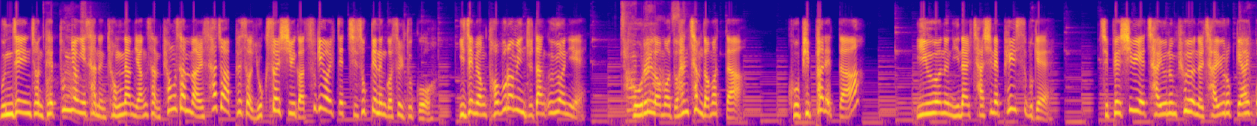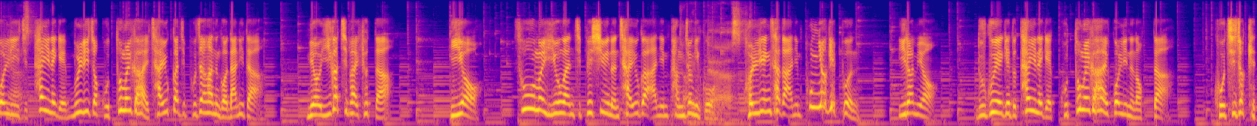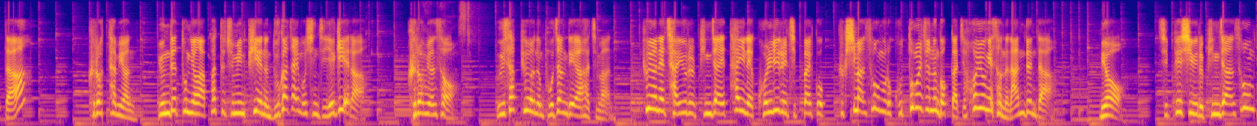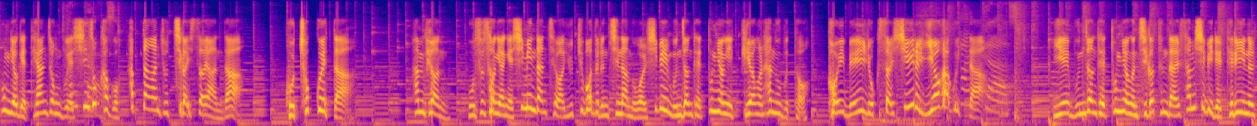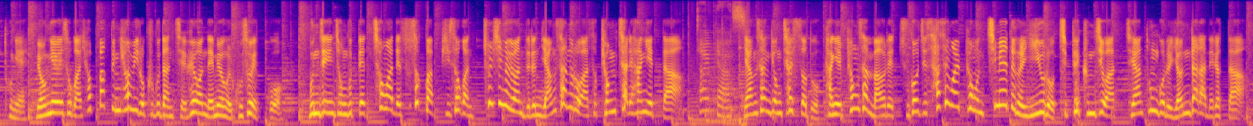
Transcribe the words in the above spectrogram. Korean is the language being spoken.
문재인 전 대통령이 사는 경남 양산 평산마을 사저 앞에서 욕설 시위가 수개월째 지속되는 것을 두고 이재명 더불어민주당 의원이 도를 넘어도 한참 넘었다. 고 비판했다. 이 의원은 이날 자신의 페이스북에 집회 시위의 자유는 표현을 자유롭게 할 권리이지 타인에게 물리적 고통을 가할 자유까지 보장하는 것 아니다. 며 이같이 밝혔다. 이어 소음을 이용한 집회 시위는 자유가 아닌 방종이고 권리 행사가 아닌 폭력일 뿐. 이라며 누구에게도 타인에게 고통을 가할 권리는 없다. 고 지적했다. 그렇다면 윤 대통령 아파트 주민 피해는 누가 잘못인지 얘기해라. 그러면서 의사 표현은 보장돼야 하지만 표현의 자유를 빙자해 타인의 권리를 짓밟고 극심한 소음으로 고통을 주는 것까지 허용해서는 안 된다. 며 집회 시위를 빙자한 소음 폭력에 대한 정부의 신속하고 합당한 조치가 있어야 한다. 곧 촉구했다. 한편 보수 성향의 시민단체와 유튜버들은 지난 5월 10일 문 전 대통령이 귀향을 한 후부터 거의 매일 욕설 시위를 이어가고 있다. 이에 문 전 대통령은 지같은 달 31일 대리인을 통해 명예훼손과 협박 등 혐의로 극우단체 회원 4명을 고소했고 문재인 정부 때 청와대 수석과 비서관 출신 의원들은 양산으로 와서 경찰에 항의했다. 양산경찰서도 당일 평산 마을의 주거지 사생활 평온 침해 등을 이유로 집회 금지와 제한 통고를 연달아 내렸다.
